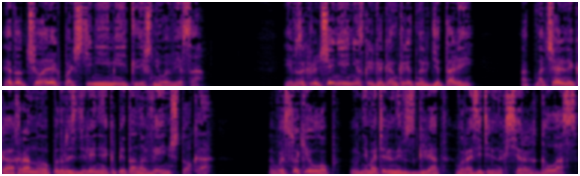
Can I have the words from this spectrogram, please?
Этот человек почти не имеет лишнего веса. И в заключение несколько конкретных деталей от начальника охранного подразделения капитана Вейнштока. Высокий лоб, внимательный взгляд выразительных серых глаз,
